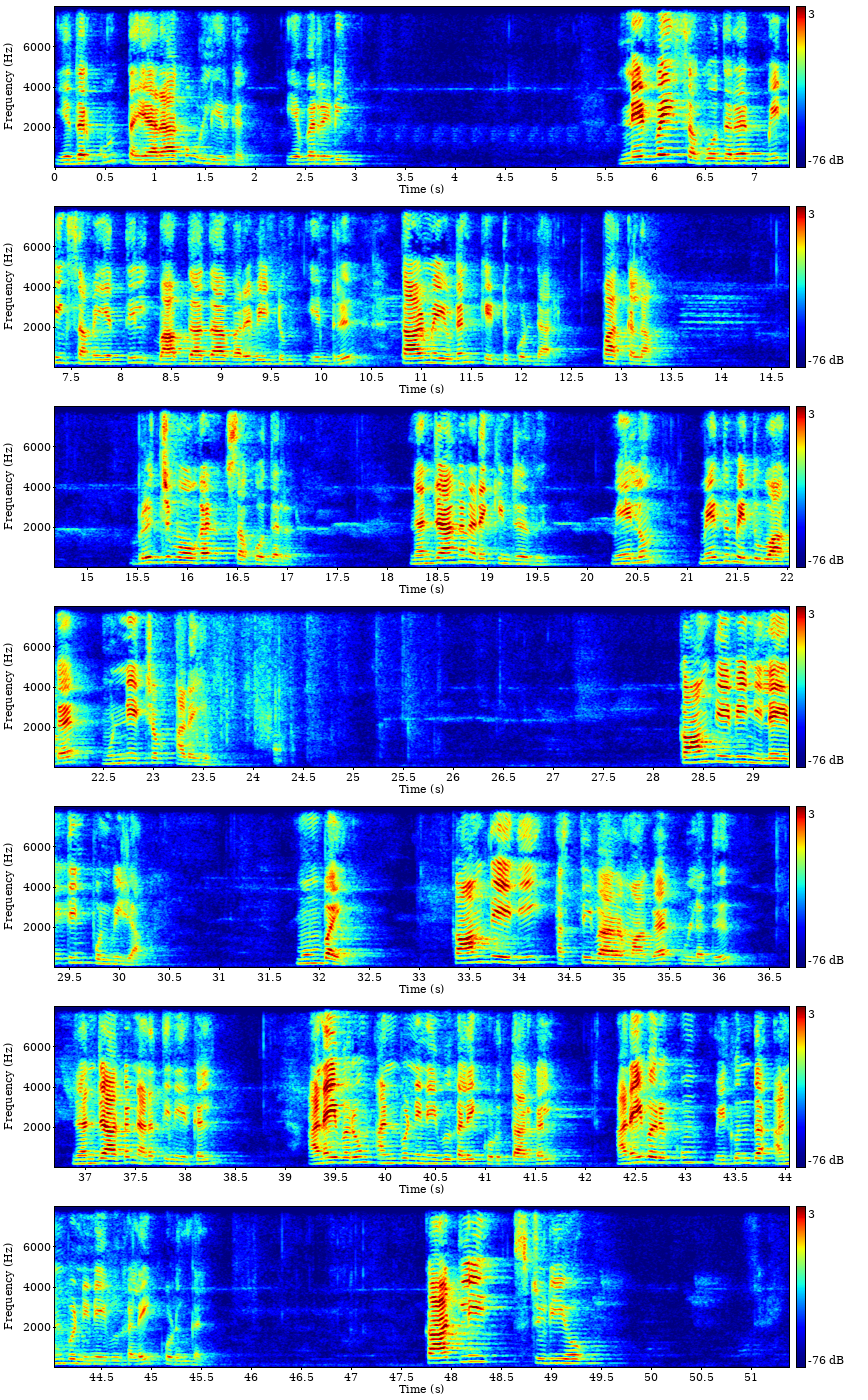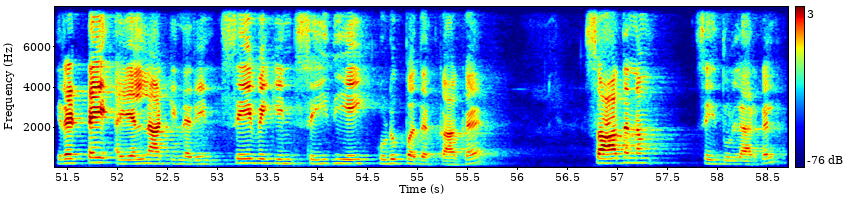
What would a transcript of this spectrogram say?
எதற்கும் தயாராக உள்ளீர்கள். எவரெடி நிர்வை சகோதரர் மீட்டிங் சமயத்தில் பாப்தாதா வர வேண்டும் என்று தாழ்மையுடன் கேட்டுக்கொண்டார். பார்க்கலாம். பிரிஜ்மோகன் சகோதரர் நன்றாக நடக்கின்றது. மேலும் மெது மெதுவாக முன்னேற்றம் அடையும். காம்தேவி நிலையத்தின் பொன்விழா மும்பை. காம்தேதி அஸ்திவாரமாக உள்ளது. நன்றாக நடத்தினீர்கள். அனைவரும் அன்பு நினைவுகளை கொடுத்தார்கள். அனைவருக்கும் மிகுந்த அன்பு நினைவுகளை கொடுங்கள். Godly studio. இரட்டை அயல்நாட்டினரின் சேவையின் செய்தியை கொடுப்பதற்காக சாதனம் செய்துள்ளார்கள்.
